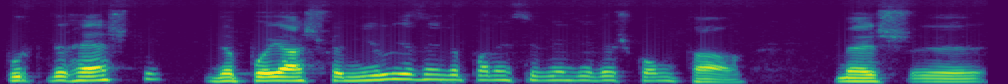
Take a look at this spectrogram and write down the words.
Porque de resto, de apoio às famílias ainda podem ser vendidas como tal, mas eh,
